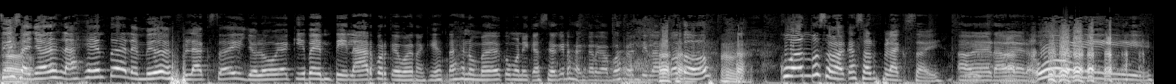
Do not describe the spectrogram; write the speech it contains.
Sí, Ah. señores, la gente del envío de Flaxa y yo lo voy aquí a ventilar porque, bueno, aquí estás en un medio de comunicación y nos encargamos de ventilarlo todo. ¿Cuándo se va a casar Flaxay? A ver, a ver. ¡Uy!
